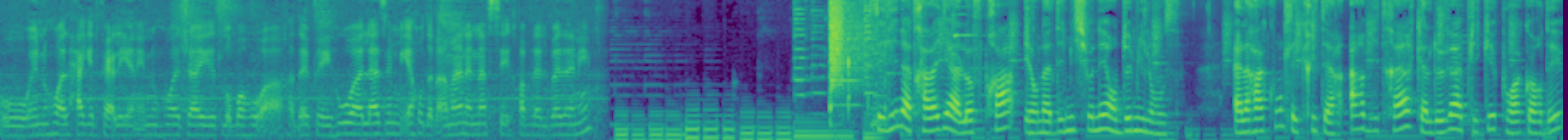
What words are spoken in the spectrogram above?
وإنه هو الحاجة يعني إنه هو جاي يطلبه هو خدمه هو لازم ياخذ الأمان النفسي قبل البدني Céline a travaillé à l'OFPRA et en a démissionné en 2011. Elle raconte les critères arbitraires qu'elle devait appliquer pour accorder,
